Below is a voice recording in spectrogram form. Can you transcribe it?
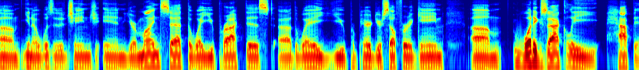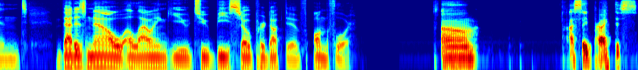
Um, you know, was it a change in your mindset, the way you practiced, uh, the way you prepared yourself for a game? Um, what exactly happened that is now allowing you to be so productive on the floor? Um, I say practice.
